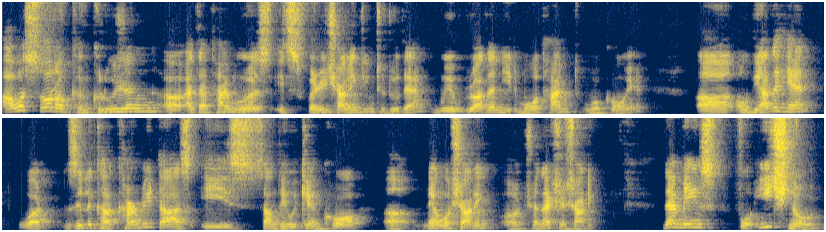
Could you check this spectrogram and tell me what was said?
our sort of conclusion uh, at that time was it's very challenging to do that. We would rather need more time to work on it. Uh, on the other hand, what Zilliqa currently does is something we can call uh, network sharding or transaction sharding. That means for each node,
